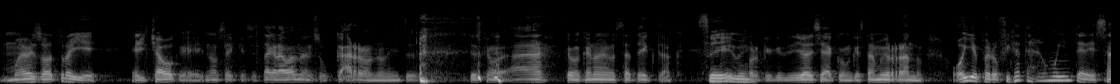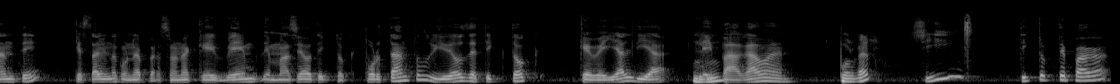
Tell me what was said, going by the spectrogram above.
mueves otro y el chavo que, no sé, que se está grabando en su carro, ¿no? Y Entonces, entonces como, ah, como que no me gusta TikTok. Sí, güey. Porque yo decía como que está muy random. Oye, pero fíjate algo muy interesante que estaba viendo con una persona que ve demasiado TikTok. Por tantos videos de TikTok que veía al día, le pagaban. ¿Por ver? Sí, TikTok te paga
